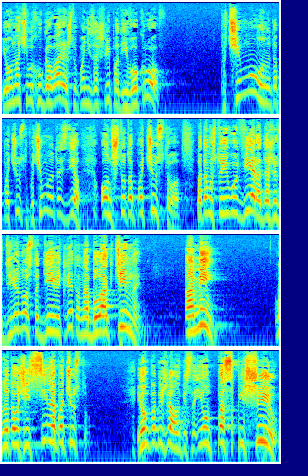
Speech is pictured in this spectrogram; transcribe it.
и он начал их уговаривать, чтобы они зашли под его кров. Почему он это почувствовал? Почему он это сделал? Он что-то почувствовал. Потому что его вера даже в 99 лет, она была активной. Аминь. Он это очень сильно почувствовал. И он побежал, написано, и он поспешил.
